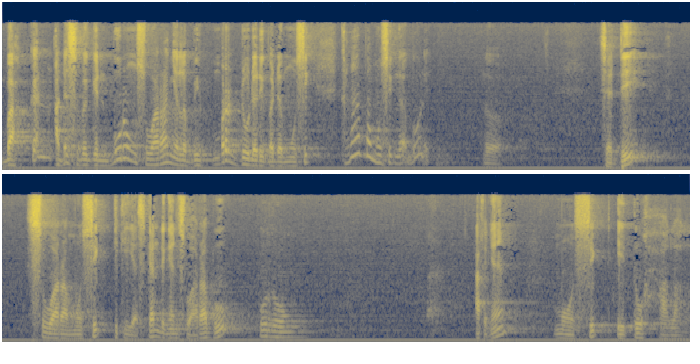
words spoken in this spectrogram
Bahkan ada sebagian burung suaranya lebih merdu daripada musik. Kenapa musik nggak boleh? Loh. Jadi suara musik dikiaskan dengan suara bu burung. Akhirnya musik itu halal.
